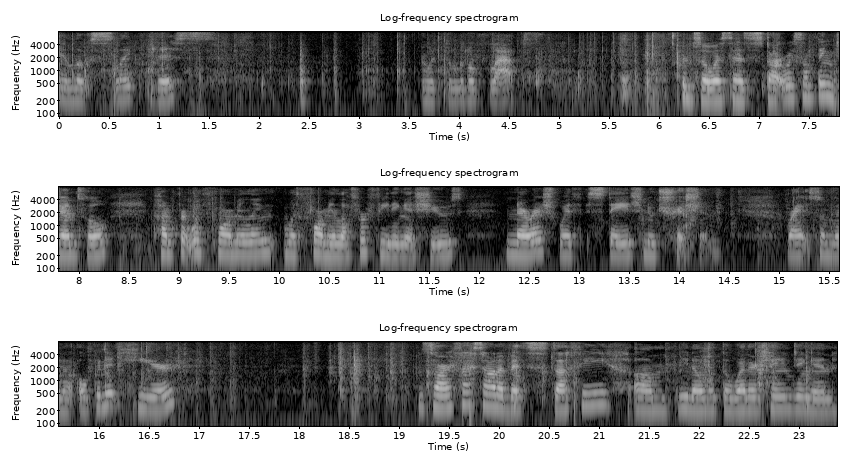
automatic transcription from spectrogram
it looks like this with the little flaps. And so it says, start with something gentle comfort with formula with formula for feeding issues, nourish with stage nutrition. Right, so I'm gonna open it here. I'm sorry if I sound a bit stuffy, um, you know, with the weather changing and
